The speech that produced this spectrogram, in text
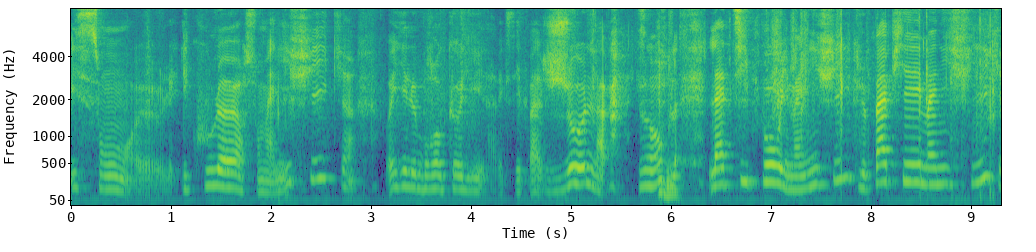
ils sont, euh, les couleurs sont magnifiques. Vous voyez le brocoli avec ses pages jaunes, là, par exemple. La typo est magnifique, le papier est magnifique.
